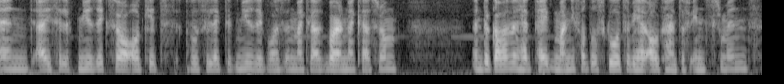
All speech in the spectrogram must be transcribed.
and I select music. So all kids who selected music was in my class were in my classroom, and the government had paid money for those schools, so we had all kinds of instruments.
